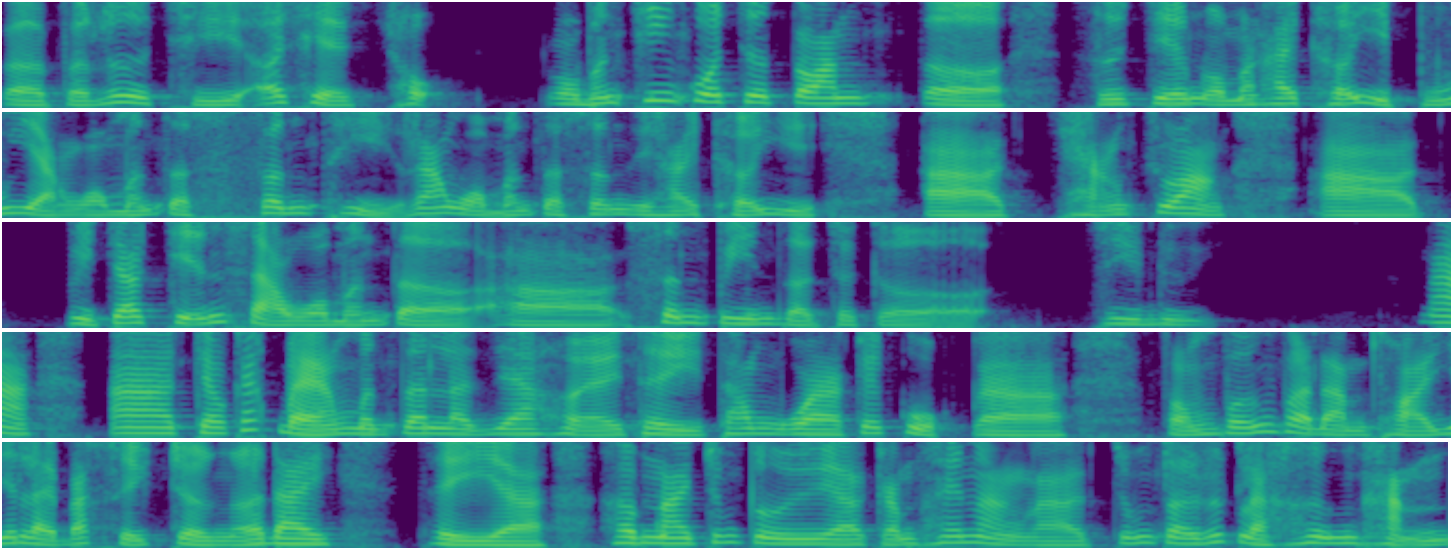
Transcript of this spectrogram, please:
的的日期，而且从我们经过这段的时间，我们还可以补养我们的身体，让我们的身体还可以啊强壮啊，比较减少我们的啊生病的这个几率。那 à, à, chào các bạn, mình tên là Gia Huệ. Thì thông qua cái cuộc à, phỏng vấn và đàm thoại với lại bác sĩ trường ở đây thì à, hôm nay chúng tôi à, cảm thấy rằng là chúng tôi rất là hân hạnh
